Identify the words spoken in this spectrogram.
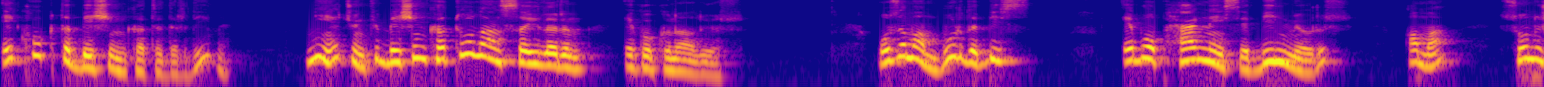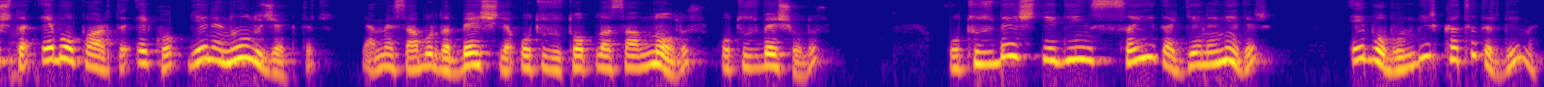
ekok da 5'in katıdır değil mi? Niye? Çünkü 5'in katı olan sayıların ekokunu alıyoruz. O zaman burada biz EBOB her neyse bilmiyoruz ama sonuçta EBOB artı ekok gene ne olacaktır? Yani mesela burada 5 ile 30'u toplasan ne olur? 35 olur. 35 dediğin sayı da gene nedir? EBOB'un bir katıdır değil mi?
